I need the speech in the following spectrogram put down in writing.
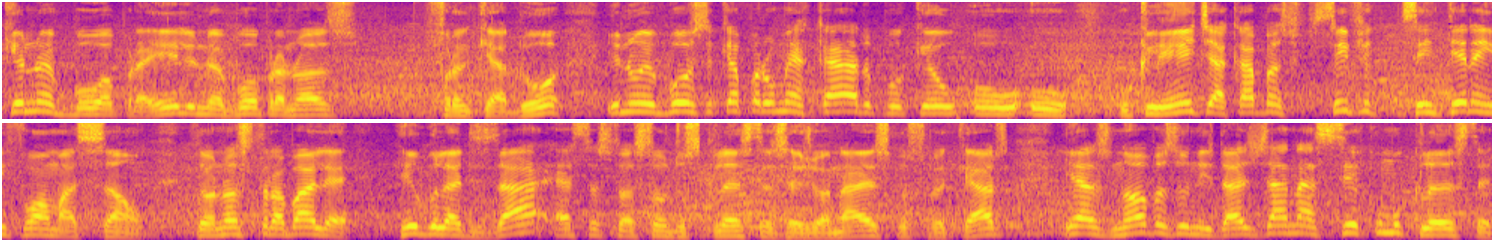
que não é boa para ele, não é boa para nós franqueador e não é boa sequer para o mercado, porque o, o, o, o cliente acaba sem, sem ter a informação. Então, nosso trabalho é regularizar essa situação dos clusters regionais com os franqueados e as novas unidades já nascer como cluster.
